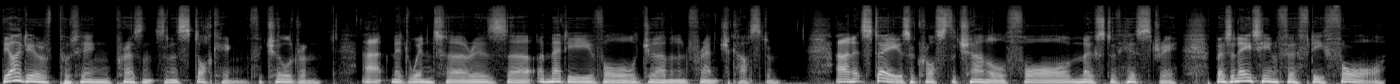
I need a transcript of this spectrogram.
The idea of putting presents in a stocking for children at midwinter is uh, a medieval German and French custom and it stays across the channel for most of history. But in 1854,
